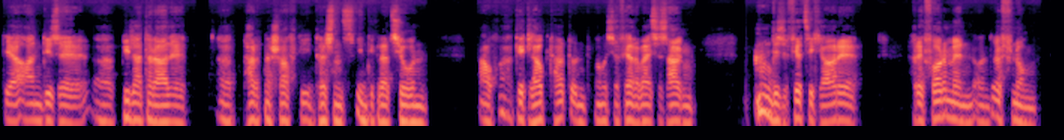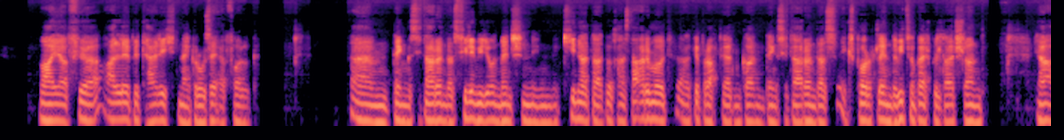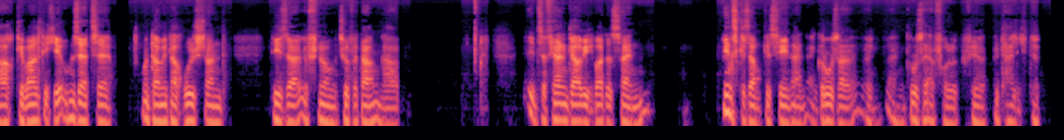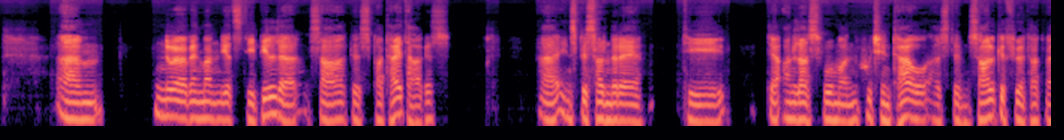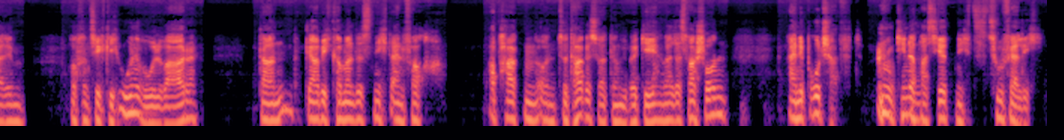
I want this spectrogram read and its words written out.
der an diese äh, bilaterale äh, Partnerschaft, die Interessensintegration auch äh, geglaubt hat. Und man muss ja fairerweise sagen, diese 40 Jahre Reformen und Öffnung war ja für alle Beteiligten ein großer Erfolg. Ähm, denken Sie daran, dass viele Millionen Menschen in China dadurch aus der Armut äh, gebracht werden konnten. Denken Sie daran, dass Exportländer wie zum Beispiel Deutschland ja auch gewaltige Umsätze und damit auch Wohlstand dieser Öffnung zu verdanken haben. Insofern glaube ich, war das ein insgesamt gesehen ein, ein großer ein, ein, großer Erfolg für Beteiligte. Ähm, nur wenn man jetzt die Bilder sah des Parteitages, äh, insbesondere die, der Anlass, wo man Hu Jintao aus dem Saal geführt hat, weil ihm offensichtlich unwohl war, dann glaube ich, kann man das nicht einfach abhaken und zur Tagesordnung übergehen, weil das war schon eine Botschaft. China mhm. passiert nichts zufällig.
